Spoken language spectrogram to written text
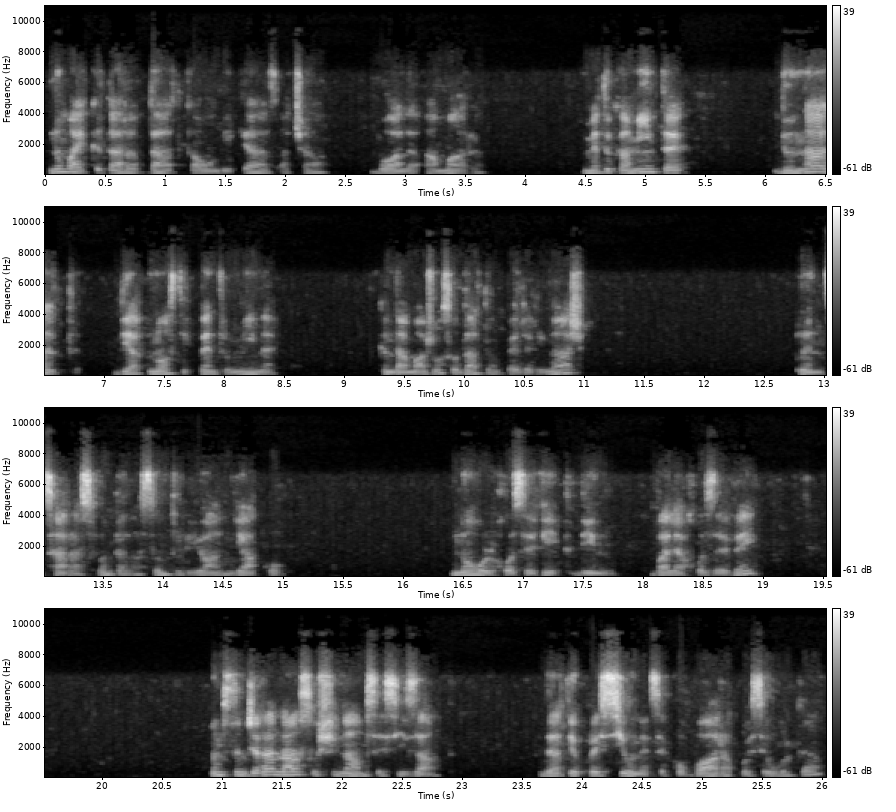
numai cât a răbdat ca un viteaz acea boală amară. Mi-aduc aminte de un alt diagnostic pentru mine. Când am ajuns odată în pelerinaj, în Țara Sfântă, la Sfântul Ioan Iacob, noul Hozevit din Valea Hozevei, îmi sângera nasul și n-am sesizat. De e o presiune, se coboară, apoi se urcă,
